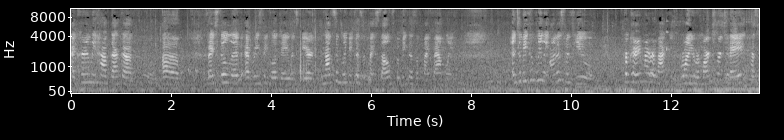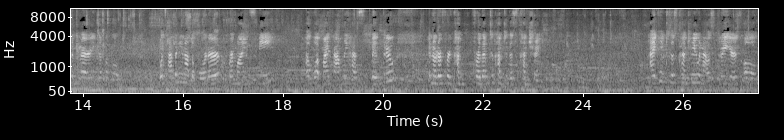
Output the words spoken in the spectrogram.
I currently have DACA, um, but I still live every single day with fear, not simply because of myself, but because of my family. And to be completely honest with you, preparing my, remarks, my remarks for today has been very difficult. What's happening at the border reminds me of what my family has been through in order for, for them to come to this country. I came to this country when I was three years old.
